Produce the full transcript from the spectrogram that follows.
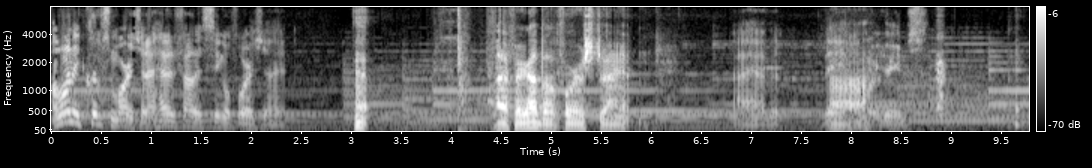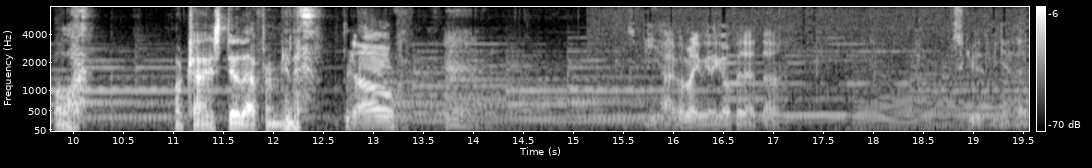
I'm on Eclipse March, and I haven't found a single forest giant. I forgot about Forest Giant. I haven't. They Ah. haunt my dreams. Well, I'll try to steal that from you then. No. This beehive. I'm not even gonna go for that though. Screw the beehive.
